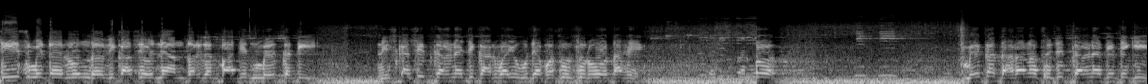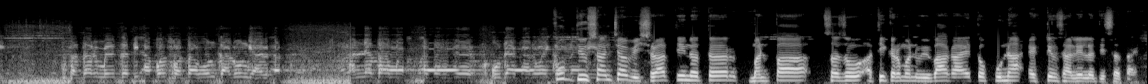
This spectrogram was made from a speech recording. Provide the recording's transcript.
तीस मीटर रुंद विकास योजनेअंतर्गत बाधित मिळकती निष्कासित करण्याची कारवाई उद्यापासून सुरू होत आहे. मिळकत धारांना सूचित करण्यात येते की सदर मिळकती आपण स्वतःहून काढून घ्याव्यात. अन्यथा उद्या कारवाई खूप दिवसांच्या विश्रांतीनंतर मनपाचा जो अतिक्रमण विभाग आहे तो पुन्हा ऍक्टिव्ह झालेला दिसत आहे.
